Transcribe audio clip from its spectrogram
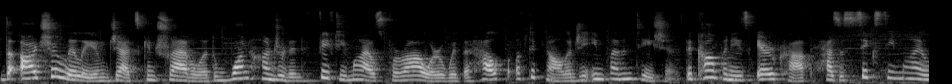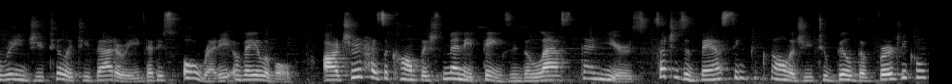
The Archer Lilium jets can travel at 150 miles per hour with the help of technology implementation. The company's aircraft has a 60-mile range utility battery that is already available. Archer has accomplished many things in the last 10 years, such as advancing technology to build the vertical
